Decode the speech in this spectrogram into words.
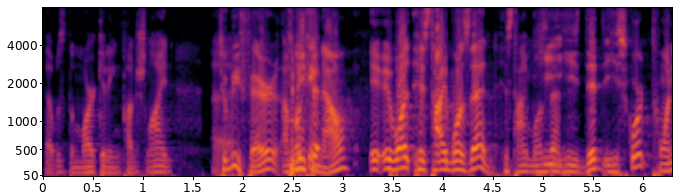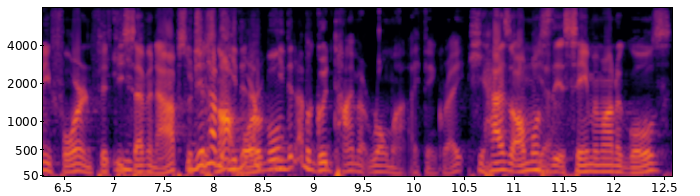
that was the marketing punchline. Uh, to be fair, I'm looking fa- now. It, it was his time was then. His time was He, then. he did he scored 24 and 57 apps, He which did is have not he did have- horrible. he did have a good time at Roma, I think. Right. he has almost Yeah. the same amount of goals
